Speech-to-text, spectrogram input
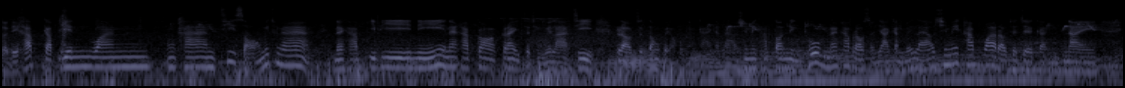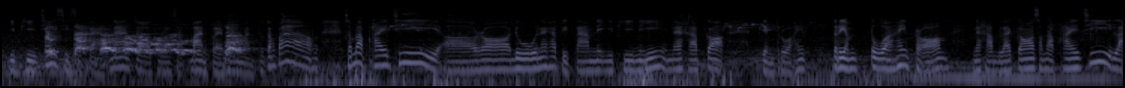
สวัสดีครับ กับเย็นวันอังคารที่ 2 มิถุนายนนะครับ EP นี้นะครับก็ใกล้จะถึงเวลาที่เราจะต้องไปออกกำลังกายกันแล้วใช่ไหมครับ ตอนหนึ่งทุ่มนะครับเราสัญญากันไว้แล้วใช่ไหมครับ ว่าเราจะเจอกันใน EP ที่ 48 หน้าจอโทรศัพท์บ้านไกลบ้านมันถูกต้องเปล่าสำหรับใครที่รอดูนะครับติดตามใน EP นี้นะครับ ก็เตรียมตัวให้เตรียมตัวให้พร้อม นะครับ และก็สำหรับใครที่ล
